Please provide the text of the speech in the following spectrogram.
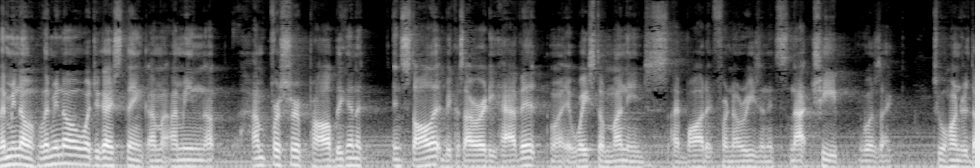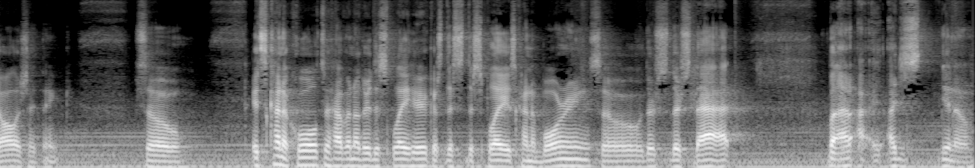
Let me know. Let me know what you guys think. I'm, I mean, I'm for sure probably gonna install it because I already have it. Well, a waste of money. Just I bought it for no reason. It's not cheap. It was like two hundred dollars, I think. So it's kind of cool to have another display here because this display is kind of boring. So there's there's that. But I, I, I just you know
